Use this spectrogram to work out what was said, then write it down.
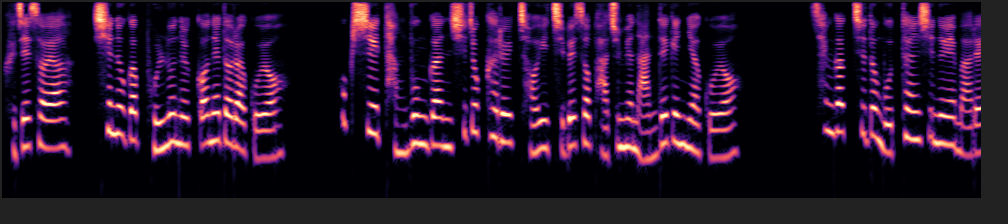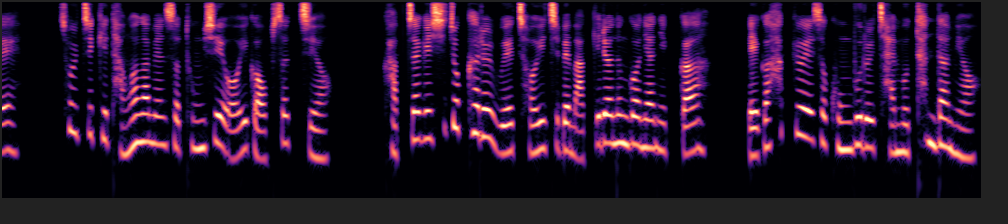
그제서야 신우가 본론을 꺼내더라고요. 혹시 당분간 시조카를 저희 집에서 봐주면 안 되겠냐고요. 생각지도 못한 신우의 말에 솔직히 당황하면서 동시에 어이가 없었지요. 갑자기 시조카를 왜 저희 집에 맡기려는 거냐니까 애가 학교에서 공부를 잘 못한다며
